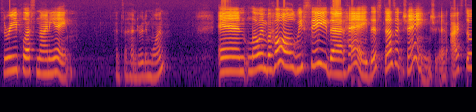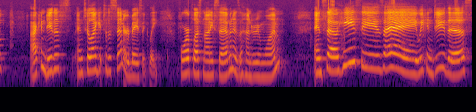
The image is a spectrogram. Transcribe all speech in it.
3 plus 98. That's 101. And lo and behold, we see that, hey, this doesn't change. I still, I can do this until I get to the center, basically. 4 plus 97 is 101. And so he sees, hey, we can do this,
